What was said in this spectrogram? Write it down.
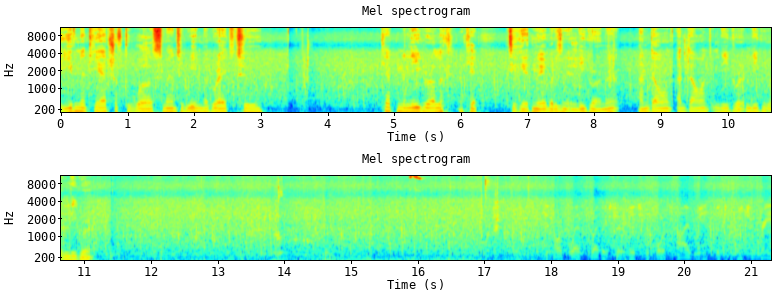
Even at the edge of the world, Samantha Greenberg Grade 2. Captain Allegra, look. Okay. Sie redet nur über diesen Allegra, ne? Andauernd, andauernd, Allegra, Allegra, Allegra. The Northwest Weather Service reports high winds and torrential rain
